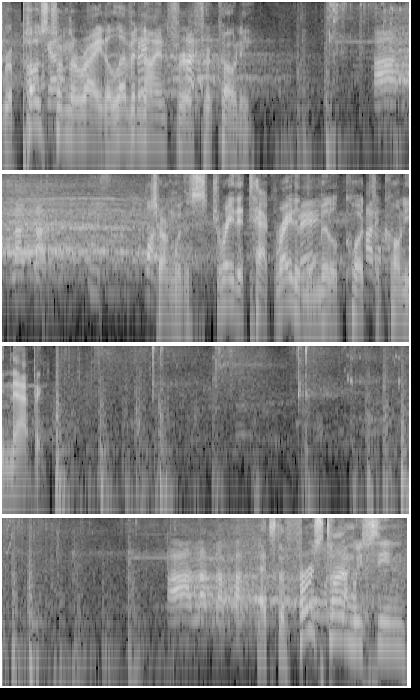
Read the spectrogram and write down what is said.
Riposte from the right, 11-9 for Foconi. Cheung with a straight attack right in the middle, caught Foconi napping. That's the first time we've seen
